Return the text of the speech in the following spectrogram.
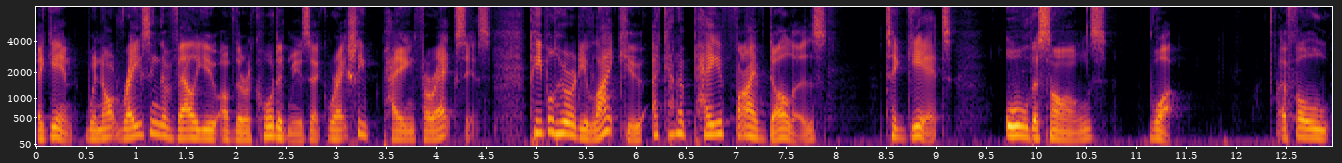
again, we're not raising the value of the recorded music, we're actually paying for access. People who already like you are going to pay $5 to get all the songs, what? A full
